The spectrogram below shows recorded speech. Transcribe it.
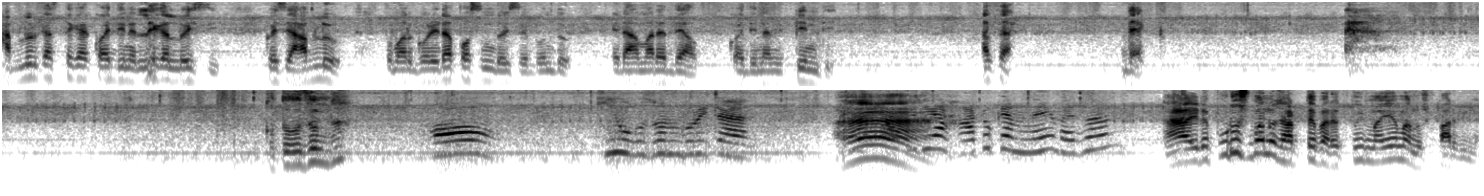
হাবলুর কাছ থেকে কয়দিনের লেগে লইছি। কইছে হাবলু তোমার গড়িটা পছন্দ হয়েছে বন্ধু এটা আমারে দেও কয়দিন আমি পিন দিই আচ্ছা দেখ। কত ওজন না? কি ওজন বুড়িটা হ্যাঁ। হাঁটু কেমনে ভাইজান? হ্যাঁ এটা পুরুষ মানুষ হাঁটতে পারে তুই মাইয়া মানুষ পারবি না।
